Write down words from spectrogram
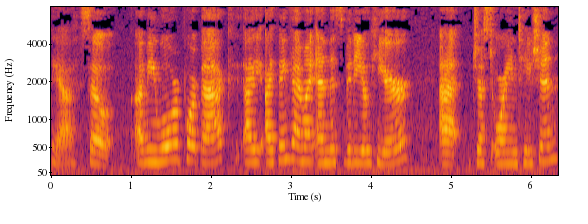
yeah, so, I mean, we'll report back. I, I think I might end this video here at just orientation.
